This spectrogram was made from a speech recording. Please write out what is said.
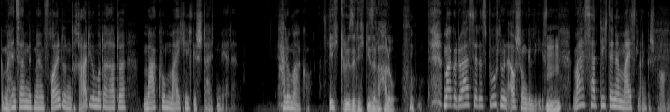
gemeinsam mit meinem Freund und Radiomoderator Marco Meichel gestalten werde. Hallo Marco. Ich grüße dich, Gisela. Hallo. Marco, du hast ja das Buch nun auch schon gelesen. Mhm. Was hat dich denn am meisten angesprochen?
